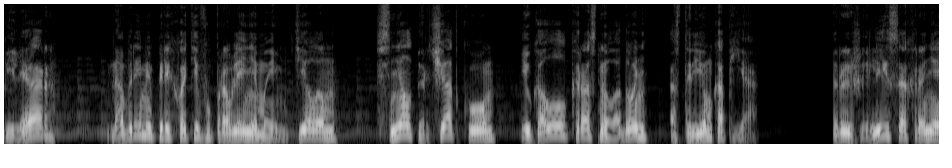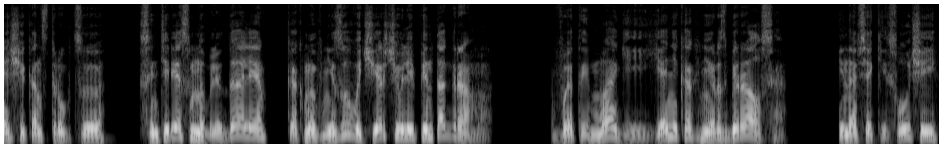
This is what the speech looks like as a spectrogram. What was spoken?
Беляр, на время перехватив управление моим телом, снял перчатку и уколол красную ладонь острием копья. Рыжие лисы, охраняющие конструкцию, с интересом наблюдали, как мы внизу вычерчивали пентаграмму. В этой магии я никак не разбирался и на всякий случай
